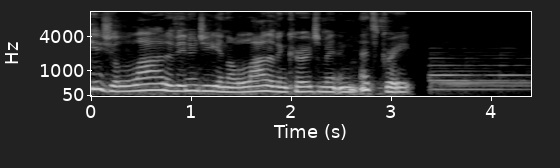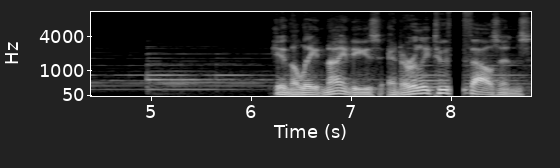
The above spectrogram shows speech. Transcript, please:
gives you a lot of energy and a lot of encouragement, and that's great. In the late 90s and early 2000s,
